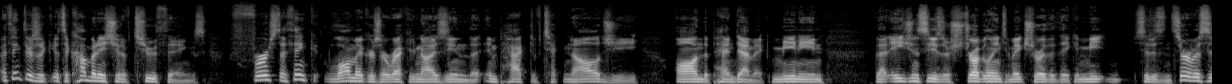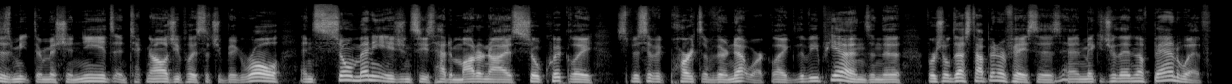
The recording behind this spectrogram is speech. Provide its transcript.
I think there's a it's a combination of two things. First, I think lawmakers are recognizing the impact of technology on the pandemic, meaning that agencies are struggling to make sure that they can meet citizen services, meet their mission needs, and technology plays such a big role. And so many agencies had to modernize so quickly specific parts of their network, like the VPNs and the virtual desktop interfaces, and making sure they had enough bandwidth.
